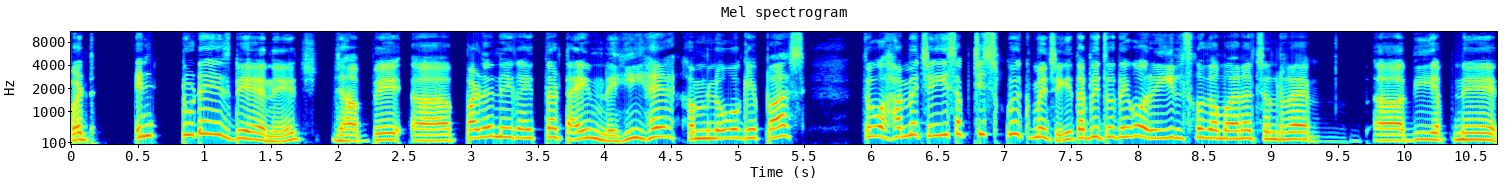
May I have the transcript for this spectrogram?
but in today's day and age जहाँ पे पढ़ने का इतना टाइम नहीं है हम लोगों के पास तो हमें चाहिए सब चीज़ क्विक में चाहिए। तभी तो देखो रील्स का जमाना चल रहा है अभी अपने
